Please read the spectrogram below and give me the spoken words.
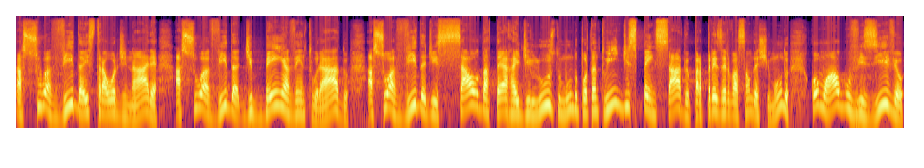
a sua vida extraordinária, a sua vida de bem-aventurado, a sua vida de sal da terra e de luz do mundo, portanto indispensável para a preservação deste mundo, como algo visível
